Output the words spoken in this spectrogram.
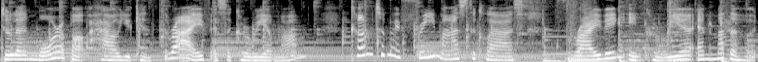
To learn more about how you can thrive as a career mom, come to my free masterclass, Thriving in Career and Motherhood.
